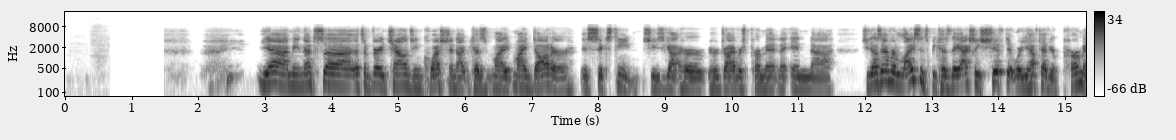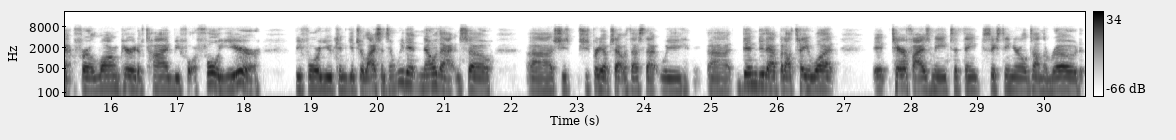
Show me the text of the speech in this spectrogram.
Yeah, I mean that's uh, that's a very challenging question I, because my my daughter is 16. She's got her her driver's permit and, and uh, she doesn't have her license because they actually shift it where you have to have your permit for a long period of time before a full year before you can get your license. And we didn't know that, and so uh, she's she's pretty upset with us that we uh, didn't do that. But I'll tell you what it terrifies me to think 16 year olds on the road.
